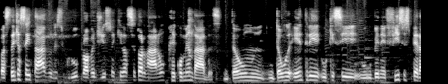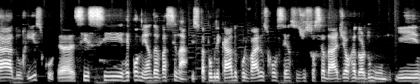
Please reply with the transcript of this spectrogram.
bastante aceitável nesse grupo. Prova disso é que elas se tornaram recomendadas. Então, então entre o que se o benefício esperado, o risco, é, se se recomenda vacinar. Isso está publicado por vários consensos de sociedade ao redor do mundo. E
